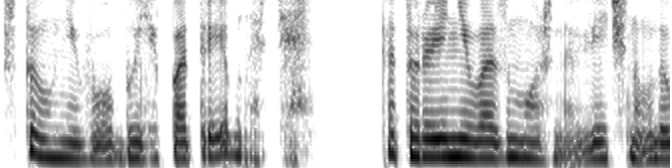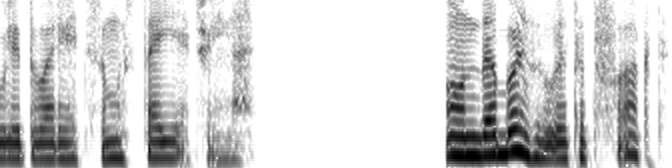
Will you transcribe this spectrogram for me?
что у него были потребности, которые невозможно вечно удовлетворять самостоятельно. Он добавил этот факт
